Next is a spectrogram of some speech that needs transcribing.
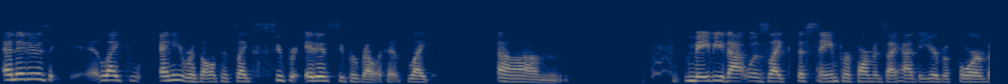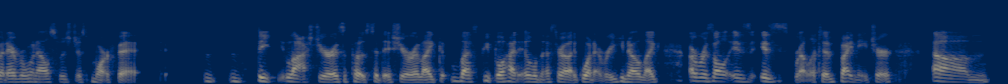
And it is like any result, it's like super it is super relative. Like um maybe that was like the same performance I had the year before, but everyone else was just more fit the last year as opposed to this year or like less people had illness or like whatever you know like a result is is relative by nature. Um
